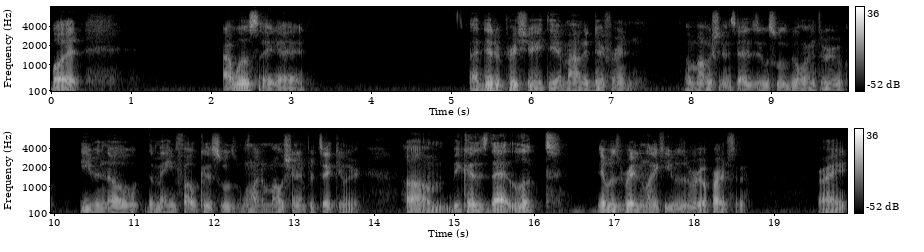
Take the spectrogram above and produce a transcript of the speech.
But I will say that I did appreciate the amount of different emotions that Zeus was going through, even though the main focus was one emotion in particular um, because that looked, it was written like he was a real person, right?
